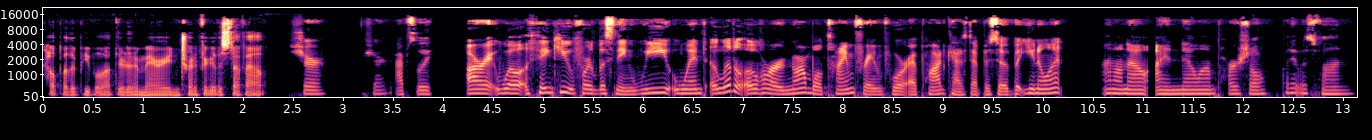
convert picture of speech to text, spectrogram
help other people out there that are married and trying to figure this stuff out. Sure. Sure. Absolutely. All right. Well, thank you for listening. We went a little over our normal time frame for a podcast episode, but you know what? I don't know. I know I'm partial, but it was fun.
